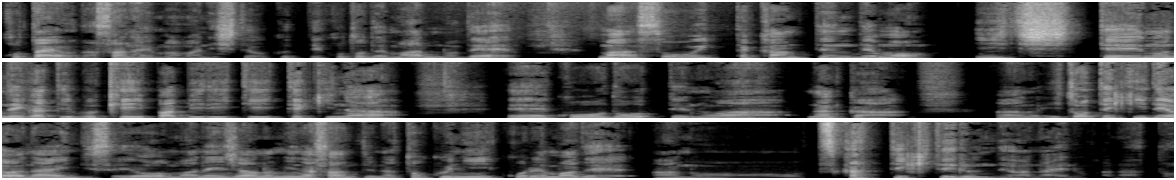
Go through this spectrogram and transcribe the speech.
答えを出さないままにしておくっていうことでもあるので、まあそういった観点でも一定のネガティブケイパビリティ的な、えー、行動っていうのは、なんか、あの、意図的ではないんですよ。マネージャーの皆さんっていうのは特にこれまで、あの、使ってきてるんではないのかなと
